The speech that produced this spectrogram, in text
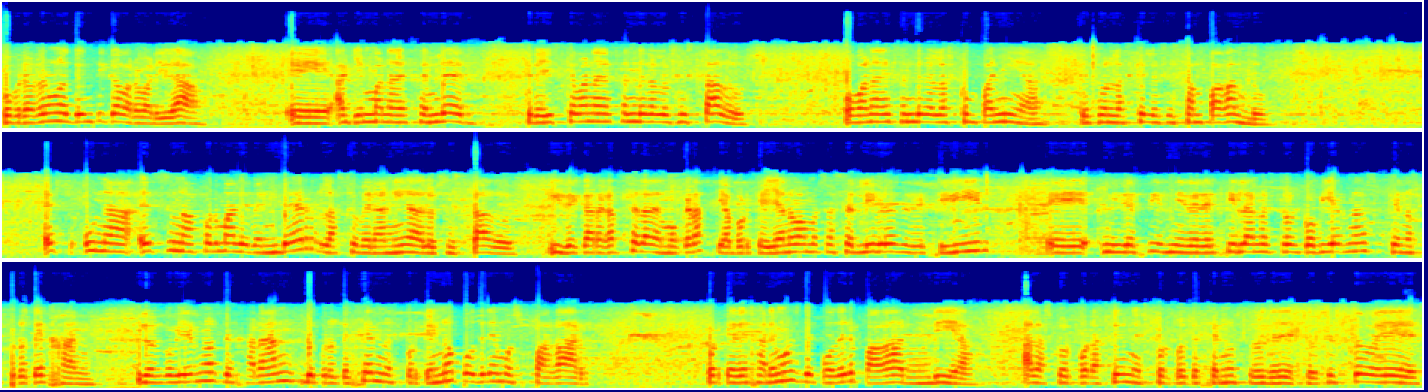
Cobrarán una auténtica barbaridad. Eh, ¿A quién van a defender? ¿Creéis que van a defender a los estados? ¿O van a defender a las compañías, que son las que les están pagando? Una, es una forma de vender la soberanía de los estados y de cargarse la democracia, porque ya no vamos a ser libres de decidir eh, ni, decir, ni de decirle a nuestros gobiernos que nos protejan. Y los gobiernos dejarán de protegernos porque no podremos pagar, porque dejaremos de poder pagar un día a las corporaciones por proteger nuestros derechos. Esto es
